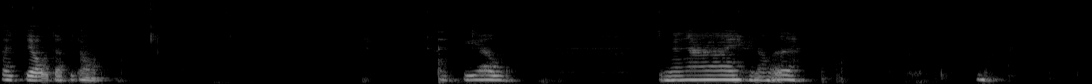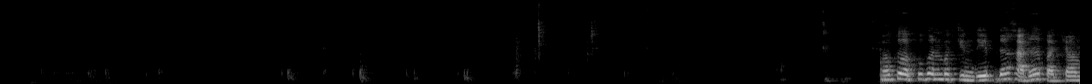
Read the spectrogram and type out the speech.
ไข่เจียวจ้ะพี่น้อง ไข่เจียว กินง่ายๆ พี่น้องเอ้ยขอตรวจผู้เพิ่นบ่กินดิบเด้อค่ะเด้อประจอม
